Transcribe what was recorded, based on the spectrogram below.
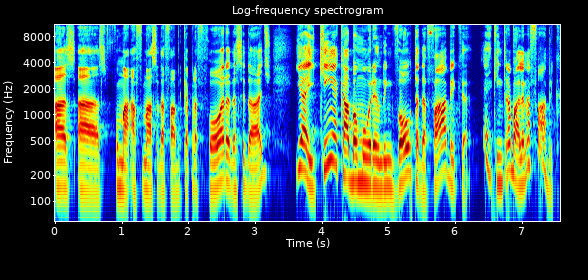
as, as fuma a fumaça da fábrica para fora da cidade. E aí, quem acaba morando em volta da fábrica é quem trabalha na fábrica.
